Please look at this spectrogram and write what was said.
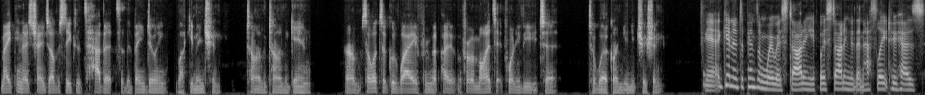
making those changes? Obviously, because it's habits that they've been doing, like you mentioned, time and time again. Um, so, what's a good way from a, from a mindset point of view to to work on your nutrition? Yeah, again, it depends on where we're starting. If we're starting with an athlete who has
